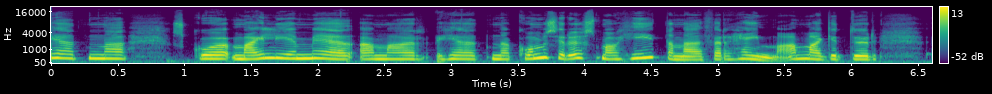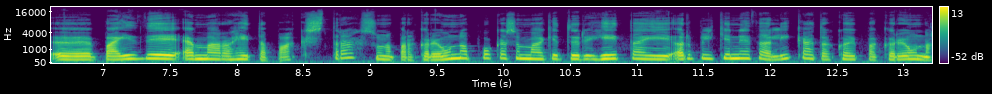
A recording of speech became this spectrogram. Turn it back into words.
hérna sko mæli ég með að maður hérna komið sér upp smá hýta með það fyrir heima. Maður getur uh, bæði ef maður á heita bakstra, svona bara grjónapoka sem maður getur hýta í örbylginni. Það er líka hægt að kaupa grjóna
